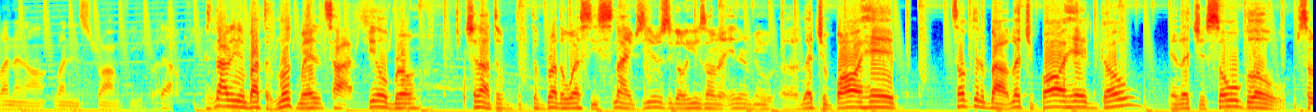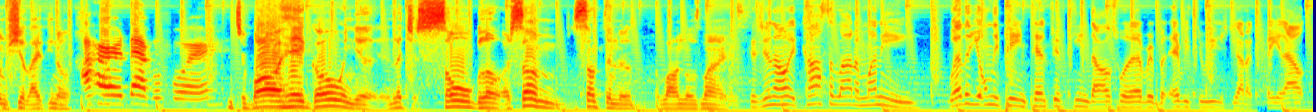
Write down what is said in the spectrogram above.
running on running strong for you, brother. It's not even about the look, man. It's how I feel, bro. Shout out to the, the brother Wesley Snipes. Years ago, he was on an interview. Uh, let your ball head, something about let your ball head go and let your soul glow. Some shit like you know, I heard that before. let your ball head go and you and let your soul glow or some something along those lines. Because you know, it costs a lot of money. Whether you're only paying 10 $15, whatever, but every three weeks you gotta pay it out.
